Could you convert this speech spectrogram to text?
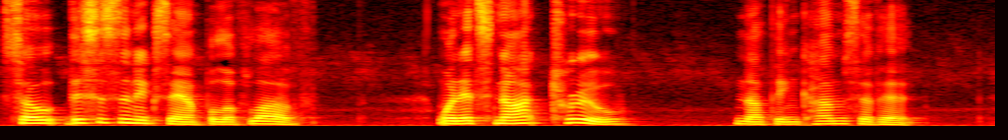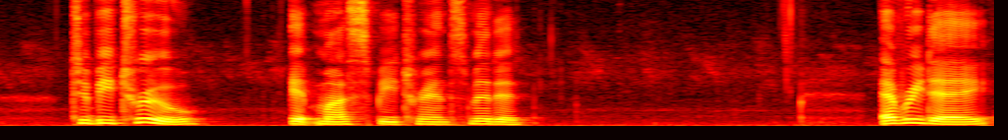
So, this is an example of love. When it's not true, nothing comes of it. To be true, it must be transmitted. Every day,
